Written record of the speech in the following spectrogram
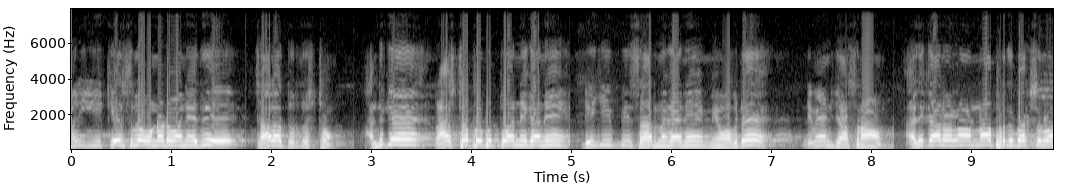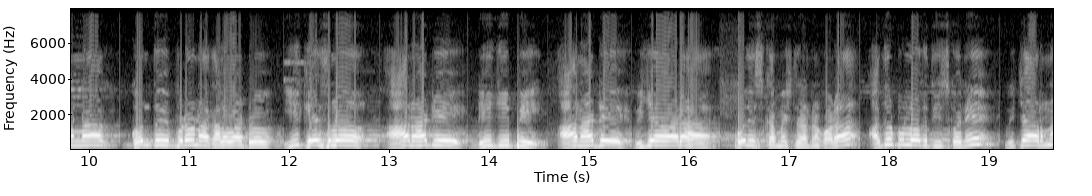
మరి ఈ కేసులో ఉండడం అనేది చాలా దురదృష్టం. అందుకే రాష్ట్ర ప్రభుత్వాన్ని కానీ డీజీపీ సార్ని కానీ మేము ఒకటే డిమాండ్ చేస్తున్నాం. అధికారంలో ఉన్నా ప్రతిపక్షంలో ఉన్నా గొంతు ఇప్పడం నాకు అలవాటు. ఈ కేసులో ఆనాటి డీజీపీ ఆనాటి విజయవాడ పోలీస్ కమిషనర్ను కూడా అదుపులోకి తీసుకొని విచారణ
